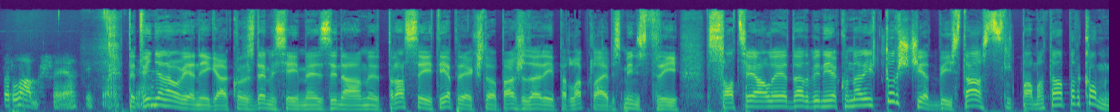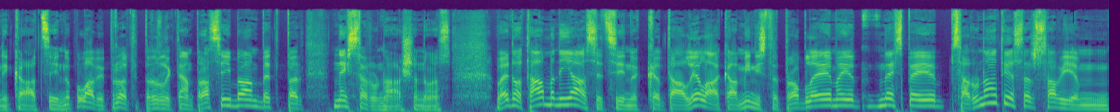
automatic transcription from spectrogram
par labu šajā situācijā. Bet viņa nav vienīgā, kuras demisiju mēs zinām, ir prasīt. Iepriekš to pašu darīja par labklājības ministriju sociālajie darbinieki, un arī tur šķiet bija stāsts pamatā par komunikāciju. Nu, labi, proti, par uzliktām prasībām, bet par nesarunāšanos. Vai no tā man jāsecina, ka tā lielākā ministra problēma ir nespēja sarunāties ar saviem,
